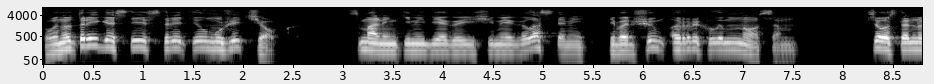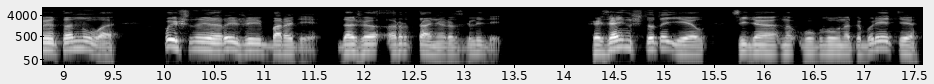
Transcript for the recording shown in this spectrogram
Внутри гостей встретил мужичок с маленькими бегающими глазками и большим рыхлым носом. Все остальное тонуло в пышной рыжей бороде, даже рта не разглядеть. Хозяин что-то ел, сидя в углу на табурете,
